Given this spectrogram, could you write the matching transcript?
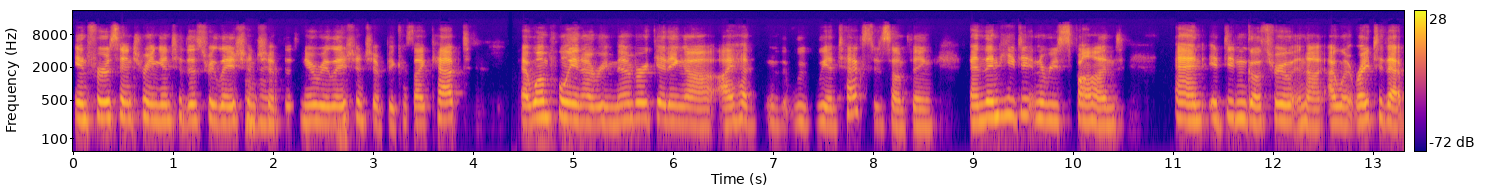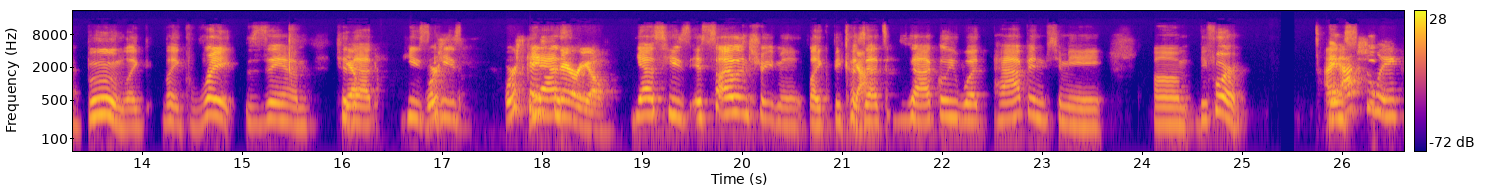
in first entering into this relationship, mm-hmm. this new relationship, because I kept at one point I remember getting a, I had, we, we had texted something and then he didn't respond and it didn't go through. And I, I went right to that boom, like, like right zam to yep. that. He's, worst, he's worst case scenario. Yes. He's, it's silent treatment, like, because yeah. that's exactly what happened to me um, before. I actually,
